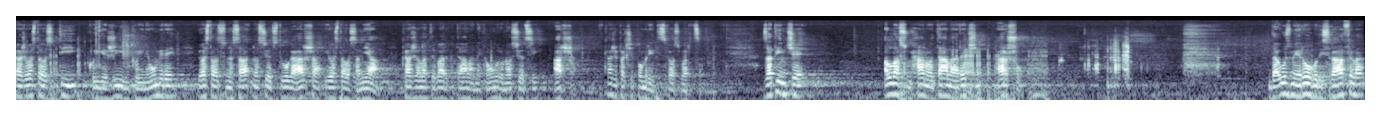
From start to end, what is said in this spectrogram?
Kaže, ostao si ti koji je živ i koji ne umire i ostali su nosioci tvoga arša i ostao sam ja. Kaže Allah te bar petala, neka umru nosioci arša. Kaže, pa će pomriti sve osmrca. Zatim će Allah subhanahu wa ta'ala reći aršu da uzme rog od Israfila,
